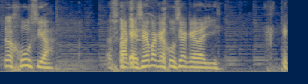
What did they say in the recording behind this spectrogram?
eso es Jucia, para que sepa que Jucia queda allí.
